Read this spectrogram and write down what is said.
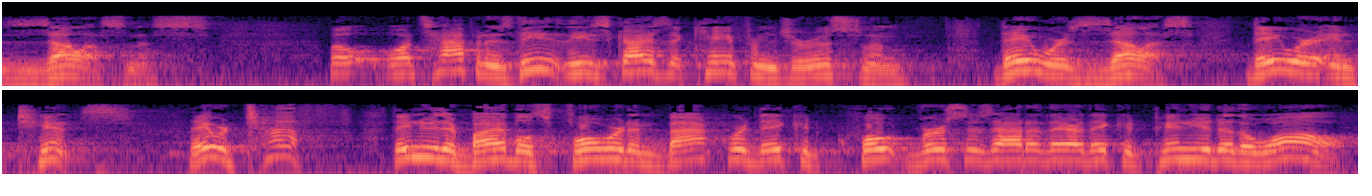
zealousness. Well, what's happened is these, these guys that came from Jerusalem, they were zealous. They were intense. They were tough. They knew their Bibles forward and backward. They could quote verses out of there. They could pin you to the wall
